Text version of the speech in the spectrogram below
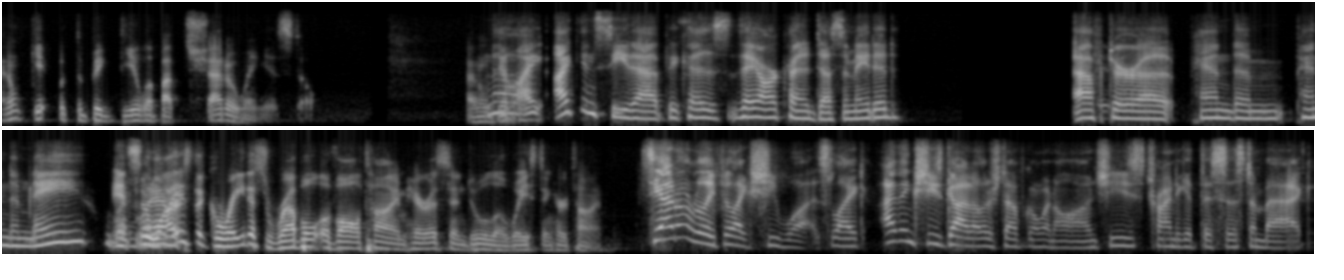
i don't get what the big deal about shadow wing is still i don't get No. I I can see that because they are kind of decimated after uh Pandem Pandem Nai and so why is the greatest rebel of all time Hera Syndulla wasting her time See, I don't really feel like she was. Like, I think she's got other stuff going on. She's trying to get this system back.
